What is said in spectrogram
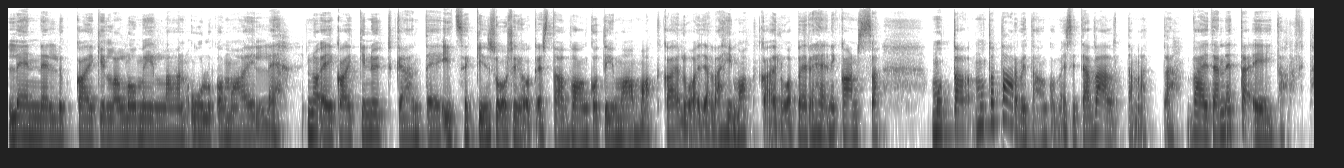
lennellyt kaikilla lomillaan ulkomaille. No ei kaikki nytkään tee. Itsekin suosi oikeastaan vaan kotimaan matkailua ja lähimatkailua perheeni kanssa. Mutta, mutta tarvitaanko me sitä välttämättä? Väitän, että ei tarvita.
